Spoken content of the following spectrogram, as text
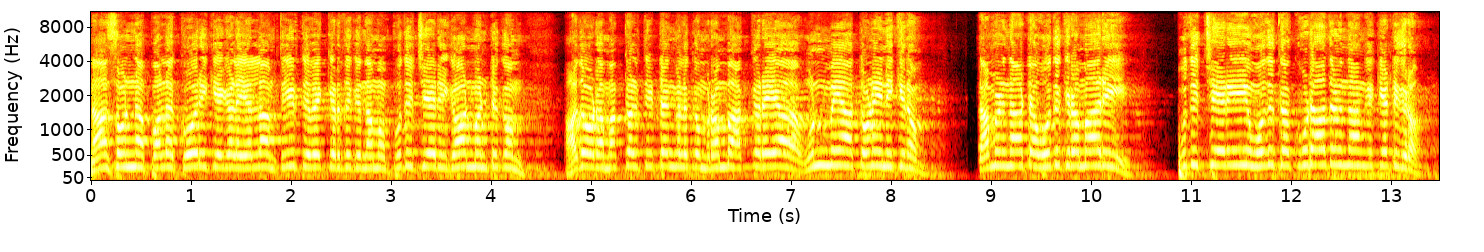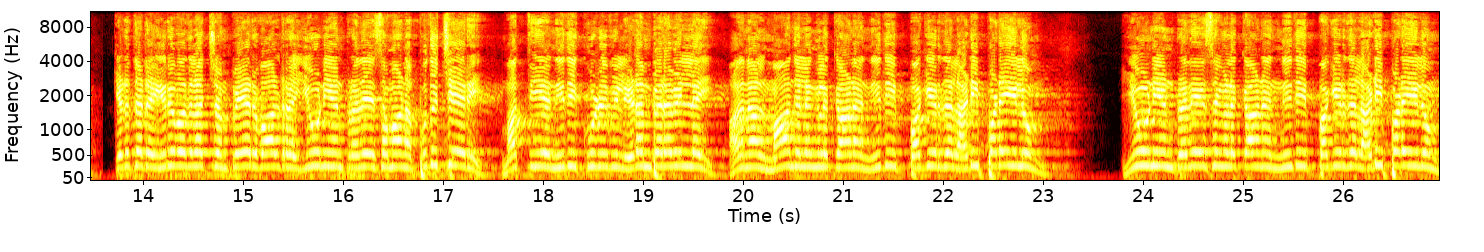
நான் சொன்ன பல கோரிக்கைகளை எல்லாம் தீர்த்து வைக்கிறதுக்கு நம்ம புதுச்சேரி கவர்மெண்ட்டுக்கும் அதோட மக்கள் திட்டங்களுக்கும் ரொம்ப அக்கறையா உண்மையா துணை நிக்கிறோம். தமிழ்நாட்டை ஒதுக்குற மாதிரி புதுச்சேரியையும் ஒதுக்க கூடாதுன்னு நாங்க கேட்டுக்கிறோம். கிட்டத்தட்ட இருபது லட்சம் பேர் வாழ்ற யூனியன் பிரதேசமான புதுச்சேரி மத்திய நிதி குழுவில் இடம்பெறவில்லை. அதனால் மாநிலங்களுக்கான நிதி பகிர்தல் அடிப்படையிலும் யூனியன் பிரதேசங்களுக்கான நிதி பகிர்தல் அடிப்படையிலும்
